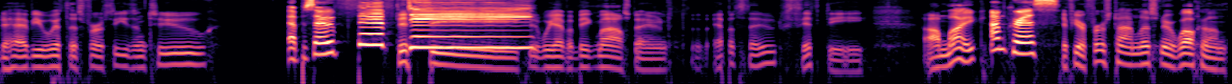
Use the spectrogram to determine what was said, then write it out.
to have you with us for season two, Episode 50. 50. We have a big milestone. Episode 50. I'm Mike. I'm Kris. If you're a first time listener, welcome.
